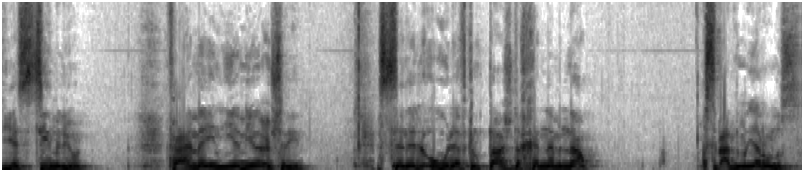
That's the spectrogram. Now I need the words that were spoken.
هي 60 مليون. في عامين هي 120 السنة الأولى في 13 دخلنا منها 7 مليار ونص.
